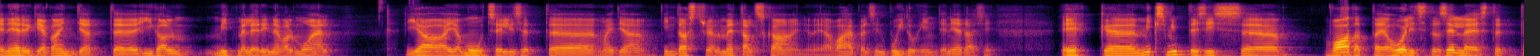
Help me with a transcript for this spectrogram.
energiakandjad äh, igal mitmel erineval moel. Ja, ja muud sellised, äh, ma ei tea, industrial metals ka on ju ja vahepeal siin puidu hind ja nii edasi. ehk äh, miks mitte siis vaadata ja hoolitseda selle eest, et,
